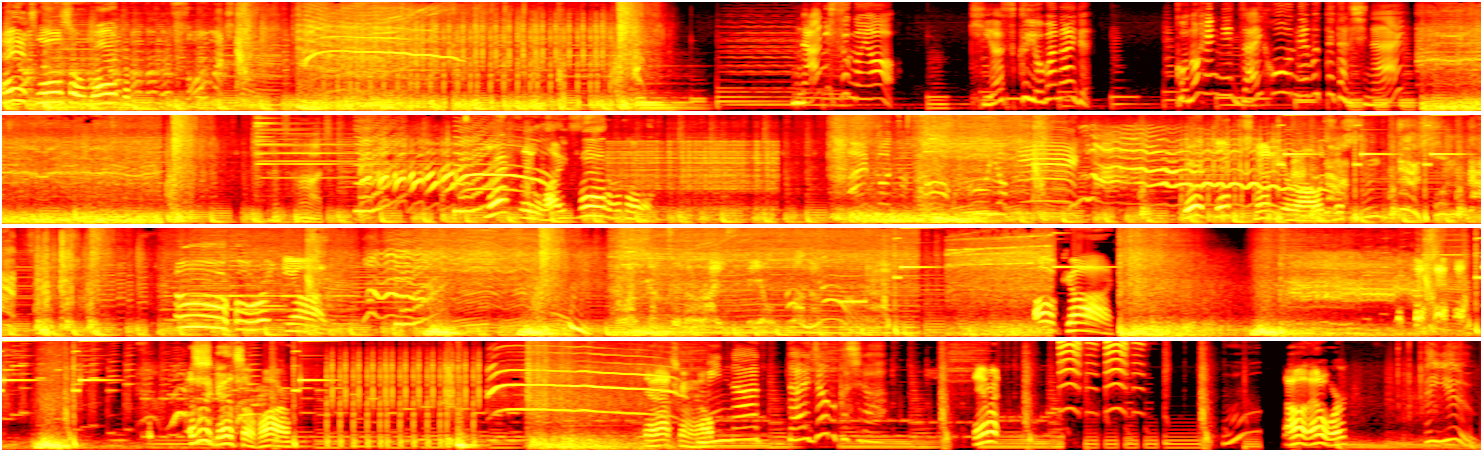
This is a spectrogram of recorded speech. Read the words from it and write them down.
Hey, it's not so bad. 気安く呼ばないでこの辺に財宝眠ってたりしない. You actually like that? Oh, no. I'm going to saw through your dick. You're a dentist, not a urologist. Oh, right in the eye. Welcome to the rice field, mother. Oh, Oh God. this is good so far. Yeah, that's gonna help. Damn it. Oh, that'll work. Hey, you.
